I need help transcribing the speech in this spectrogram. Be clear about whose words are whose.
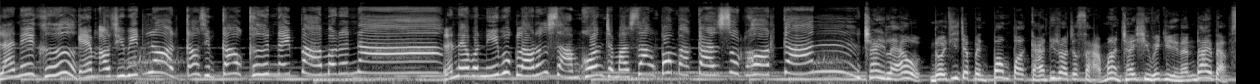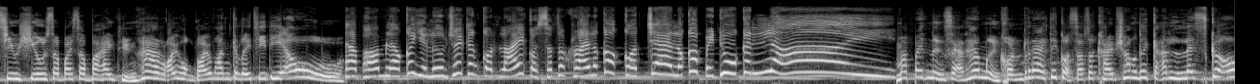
Speaker 1: และนี่คือเกมเอาชีวิตรอด 99 คืนในป่ามรณะ และในวันนี้พวกเราทั้ง 3 คนจะมาสร้างป้อมปราการสุดโหดกัน
Speaker 2: ใช่แล้ว โดยที่จะเป็นป้อมปราการที่เราจะสามารถใช้ชีวิตอยู่ในนั้นได้แบบชิลๆสบายๆ ถึง 500-600 วันกันเลยทีเดียว
Speaker 1: ถ้าพร้อมแล้วก็อย่าลืมช่วยกันกดไลค์ กด subscribe แล้วก็กดแชร์แล้วก็ไปดูกันเลย
Speaker 2: มาเป็น 1 5 0 0 0 0 คนแรกที่กด subscribe ช่องด้วยกัน let's go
